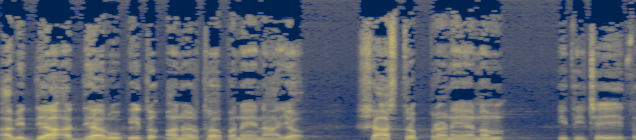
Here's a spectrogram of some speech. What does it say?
अविद्या अध्यारोपित अनर्थ अपनयनाय शास्त्र प्रणयनम इति चेत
